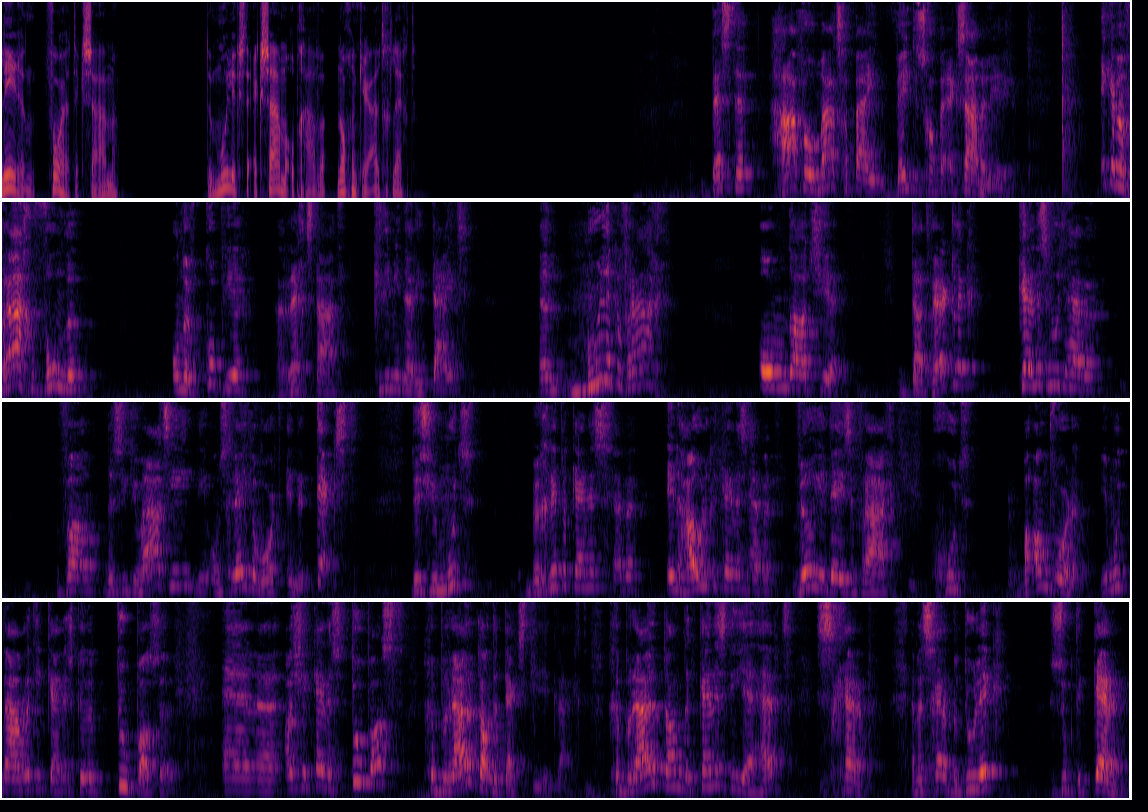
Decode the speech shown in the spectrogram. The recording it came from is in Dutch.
Leren voor het examen. De moeilijkste examenopgave nog een keer uitgelegd. Beste HAVO Maatschappij Wetenschappen examenleerlingen. Ik heb een vraag gevonden onder het kopje rechtsstaat, criminaliteit. Een moeilijke vraag, omdat je daadwerkelijk kennis moet hebben van de situatie die omschreven wordt in de tekst. Dus je moet begrippenkennis hebben, inhoudelijke kennis hebben, wil je deze vraag goed beantwoorden. Je moet namelijk je kennis kunnen toepassen. En uh, als je kennis toepast, gebruik dan de tekst die je krijgt. Gebruik dan de kennis die je hebt scherp. En met scherp bedoel ik, zoek de kern.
